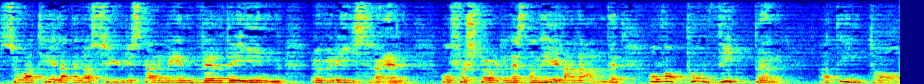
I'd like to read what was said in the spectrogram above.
så att hela den assyriska armén välde in över Israel och förstörde nästan hela landet och var på vippen att inta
